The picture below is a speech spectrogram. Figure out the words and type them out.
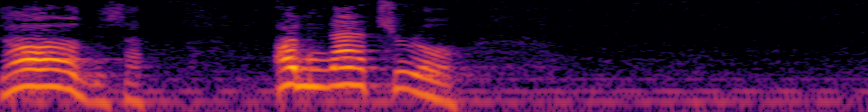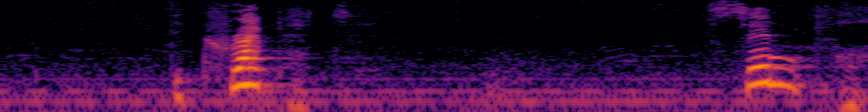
dogs are unnatural, decrepit, sinful,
